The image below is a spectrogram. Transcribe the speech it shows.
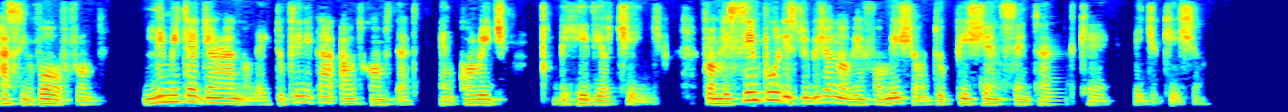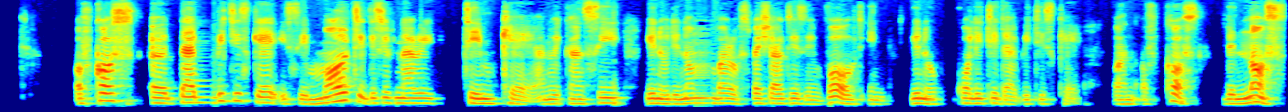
has evolved from limited general knowledge to clinical outcomes that encourage behavior change. From the simple distribution of information to patient-centered care education. Of course, uh, diabetes care is a multidisciplinary team care. And we can see, you know, the number of specialties involved in, you know, quality diabetes care. And of course, the nurse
